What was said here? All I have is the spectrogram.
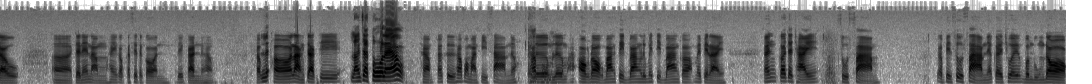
เราเอ่อจะแนะนำให้กับเกษตรกรด้วยกันนะครับครับพอหลังจากที่หลังจากโตแล้วครับก็คือเข้าประมาณปีสามเนาะครับเริ่ผมมเริ่มออกดอกบ้างติดบ้างหรือไม่ติดบ้างก็ไม่เป็นไรนั้นก็จะใช้สูตรสาม ก็เป็นสูตรสามเนี่ยก็จะช่วยบำรุงดอก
